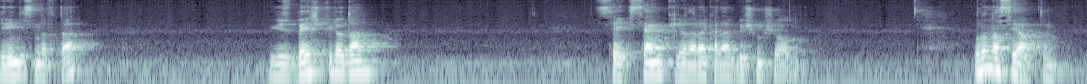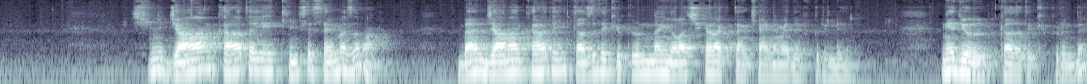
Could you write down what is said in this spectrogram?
birinci sınıfta 105 kilodan 80 kilolara kadar düşmüş oldum. Bunu nasıl yaptım? Şimdi Canan Karatay'ı kimse sevmez ama ben Canan Karatay'ın gazete küpüründen yola çıkaraktan kendime hedef belirledim. Ne diyordu gazete küpüründe?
